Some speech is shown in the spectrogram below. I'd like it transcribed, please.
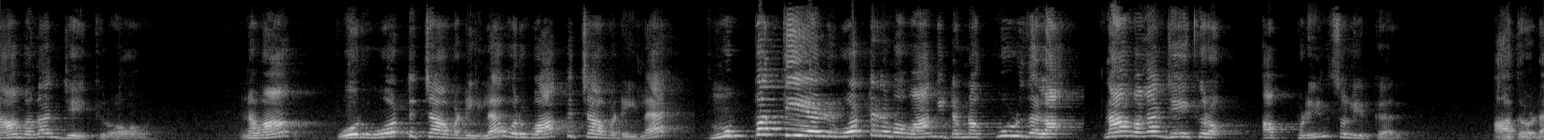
நாம தான் ஜெயிக்கிறோம். என்னவா? ஒரு ஓட்டுச்சாவடியில ஒரு வாக்குச்சாவடியில முப்பத்தி ஏழு ஓட்டு நம்ம வாங்கிட்டோம்னா கூடுதலா நாம தான் ஜெயிக்கிறோம் அப்படின்னு சொல்லியிருக்காரு. அதோட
